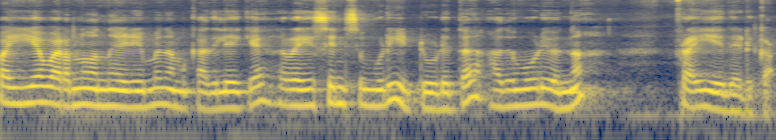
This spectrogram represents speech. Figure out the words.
പയ്യെ വറന്നു വന്നു കഴിയുമ്പോൾ നമുക്കതിലേക്ക് റേസിൻസും കൂടി ഇട്ട് കൊടുത്ത് അതും കൂടി ഒന്ന് ഫ്രൈ ചെയ്തെടുക്കാം.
